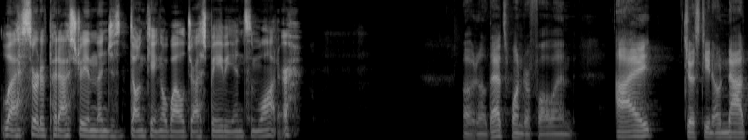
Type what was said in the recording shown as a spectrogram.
less sort of pedestrian than just dunking a well dressed baby in some water. Oh no, that's wonderful. And I just, you know, not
